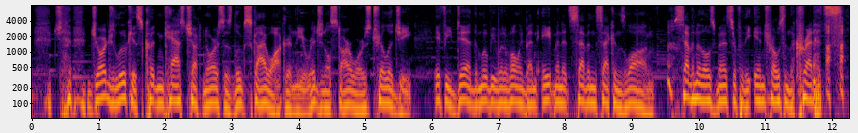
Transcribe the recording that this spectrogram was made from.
George Lucas couldn't cast Chuck Norris as Luke Skywalker in the original Star Wars trilogy. If he did, the movie would have only been eight minutes seven seconds long. Seven of those minutes are for the intros and the credits.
